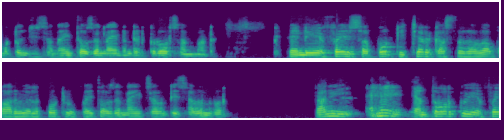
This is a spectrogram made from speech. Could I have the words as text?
మొత్తం చూసాను nine thousand nine hundred crores అనమాట అండ్ ఎఫ్ఐ సపోర్ట్ ఇచ్చారు కాస్త దాదాపు ఆరు వేల కోట్లు five thousand nine seventy seven వరకు. కానీ ఎంతవరకు ఎఫ్ఐ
